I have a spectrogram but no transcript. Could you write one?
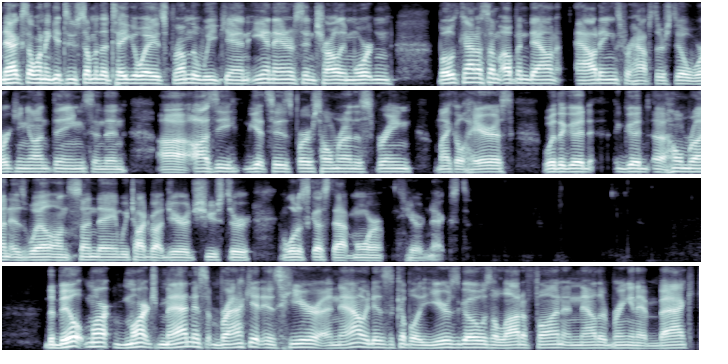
next, I want to get to some of the takeaways from the weekend. Ian Anderson, Charlie Morton, both kind of some up and down outings. Perhaps they're still working on things. And then uh, Ozzie gets his first home run this spring. Michael Harris with a good good uh, home run as well on Sunday. And we talked about Jared Shuster, and we'll discuss that more here next. The Built Mar- March Madness bracket is here, and now it is a couple of years ago. It was a lot of fun, and now they're bringing it back.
